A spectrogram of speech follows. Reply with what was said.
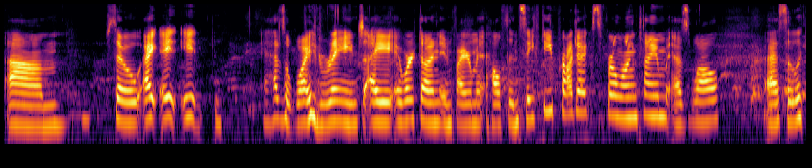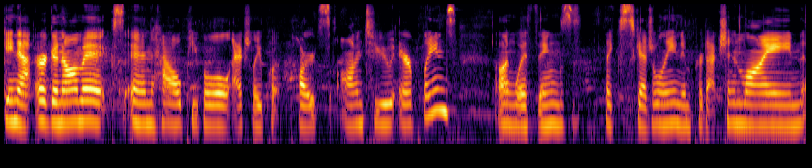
Um, so I, it, it, has a wide range. I, I worked on environment, health, and safety projects for a long time as well. Uh, so looking at ergonomics and how people actually put parts onto airplanes, along with things like scheduling and production line,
